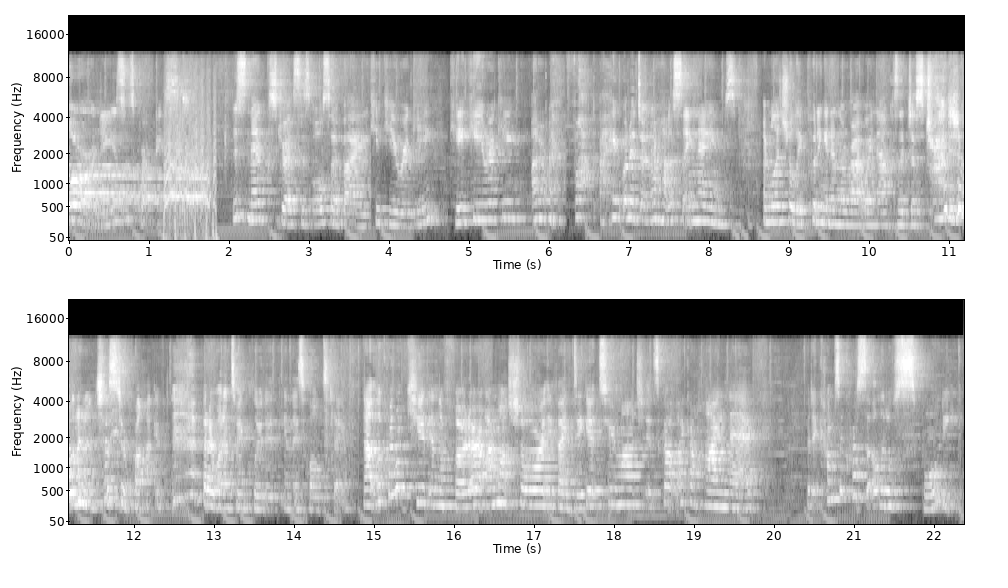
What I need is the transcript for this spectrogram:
Lord, Jesus Christ. This next dress is also by Kiki Riki. Kiki Riki? I don't know. Fuck, I hate when I don't know how to say names. I'm literally putting it in the right way now because I just tried it on and it just arrived. But I wanted to include it in this haul today. Now it looked really cute in the photo. I'm not sure if I dig it too much. It's got like a high neck, but it comes across a little sporty.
